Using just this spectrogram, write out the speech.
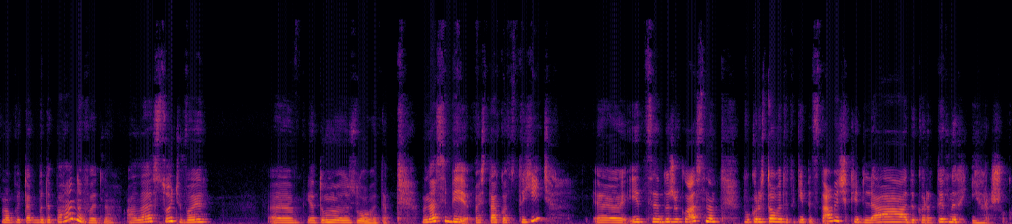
Мабуть, так буде погано видно, але суть ви, е, я думаю, зловите. Вона собі ось так от стоїть, е, і це дуже класно використовувати такі підставочки для декоративних іграшок.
